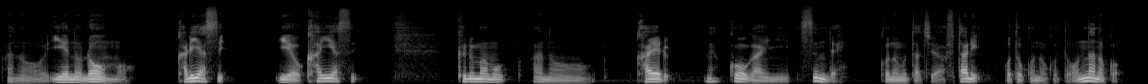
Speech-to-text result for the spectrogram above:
あの家のローンも借りやすい。家を買いやすい。車もあの買える、ね、郊外に住んで子供たちは2人。男の子と女の子。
